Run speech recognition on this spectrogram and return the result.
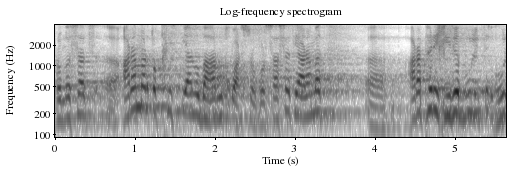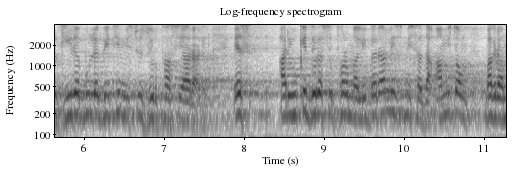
რომელსაც არა მარტო ქრისტიანობა არ უყვარს როგორც ასეთი, არამედ არაფერი ღირებული ღირებულებითი მისთვის ზურფასი არ არის. ეს არის უკიდურესი ფორმა ლიბერალიზმისა და ამიტომ მაგრამ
